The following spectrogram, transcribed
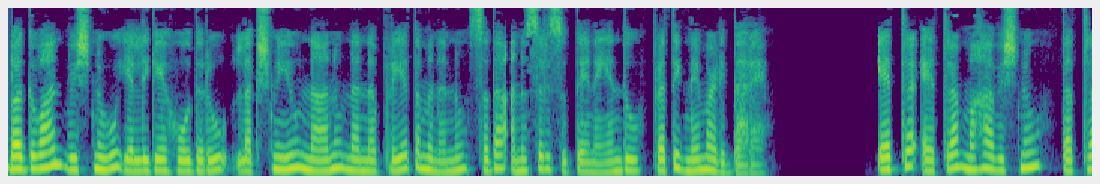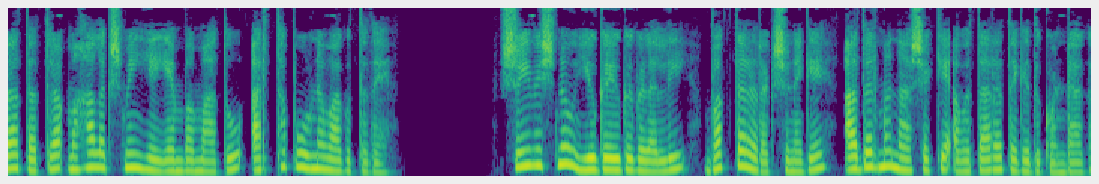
ಭಗವಾನ್ ವಿಷ್ಣುವು ಎಲ್ಲಿಗೆ ಹೋದರೂ ಲಕ್ಷ್ಮಿಯು ನಾನು ನನ್ನ ಪ್ರಿಯತಮನನ್ನು ಸದಾ ಅನುಸರಿಸುತ್ತೇನೆ ಎಂದು ಪ್ರತಿಜ್ಞೆ ಮಾಡಿದ್ದಾರೆ. ಎತ್ರ ಎತ್ರ ಮಹಾವಿಷ್ಣು, ತತ್ರ ತತ್ರ ಮಹಾಲಕ್ಷ್ಮಿಯೇ ಎಂಬ ಮಾತು ಅರ್ಥಪೂರ್ಣವಾಗುತ್ತದೆ. ಶ್ರೀವಿಷ್ಣು ಯುಗಯುಗಗಳಲ್ಲಿ ಭಕ್ತರ ರಕ್ಷಣೆಗೆ ಅಧರ್ಮ ನಾಶಕ್ಕೆ ಅವತಾರ ತೆಗೆದುಕೊಂಡಾಗ,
